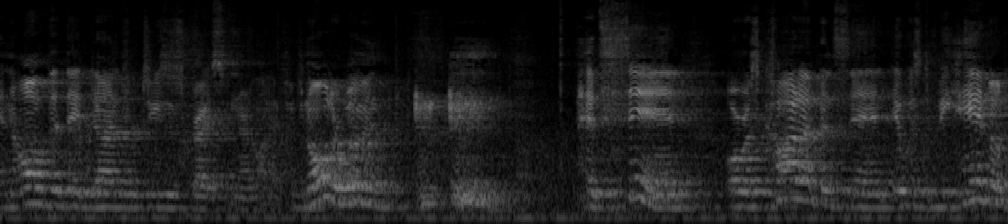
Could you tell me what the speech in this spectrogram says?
and all that they'd done for Jesus Christ in their life. If an older woman had sinned or was caught up in sin, it was to be handled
